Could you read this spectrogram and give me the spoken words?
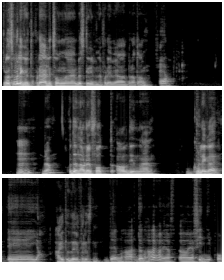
Det skal vi legge ut, for det er litt sånn eh, beskrivende for det vi har prata om. Ja. Mm, bra. Og denne har du fått av dine kollegaer. Eh, ja. Hei til dere, forresten. Den her, den her har jeg, har jeg funnet på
